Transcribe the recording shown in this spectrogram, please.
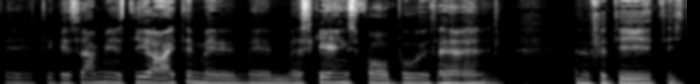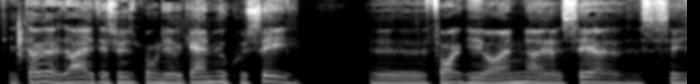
det, det kan sammenlignes direkte med, med maskeringsforbuddet her. Øh, fordi det, der, der er det synspunkt, jeg vil gerne vil kunne se øh, folk i øjnene, og jeg ser se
